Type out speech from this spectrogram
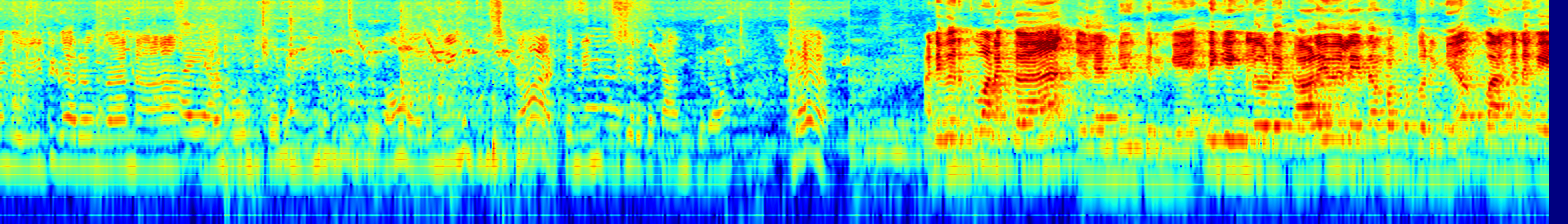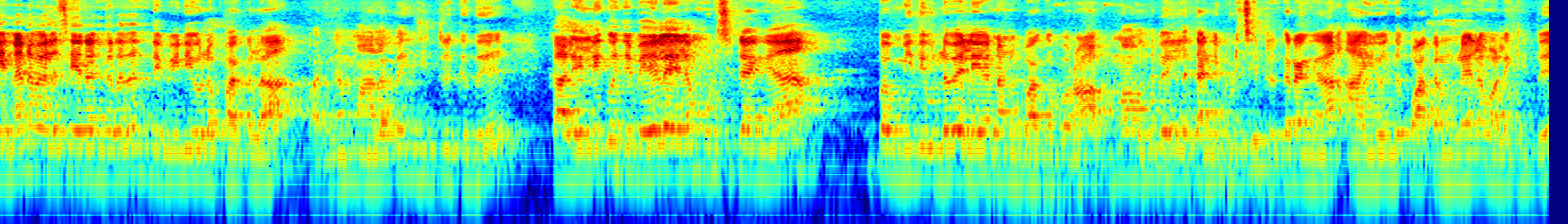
எங்கள் வீட்டுக்காரவங்க நான் எல்லாம் தூண்டி போட்டு மீன் பிடிச்சிட்டு இருக்கோம். ஒரு மீன் பிடிச்சிட்டோம். அடுத்த மீன் பிடிக்கிறத காமிக்கிறோம். அனைவருக்கும் வணக்கம். எல்லாம் எப்படி இருக்கிறீங்க? இன்னைக்கு எங்களோட காலை வேலையை தான் பார்க்க போறீங்க. வாங்க நாங்கள் என்னென்ன வேலை செய்கிறோங்கிறத இந்த வீடியோவில் பார்க்கலாம். பாருங்க மழை பெஞ்சிட்டு இருக்குது. காலையிலே கொஞ்சம் வேலையெல்லாம் முடிச்சிட்டாங்க. இப்போ மீதி உள்ள வேலையை நாங்கள் பார்க்க போகிறோம் அம்மா வந்து வெளில தண்ணி பிடிச்சிட்டு இருக்கிறாங்க. ஆயி வந்து பாத்திரங்களெல்லாம் வளக்கிட்டு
